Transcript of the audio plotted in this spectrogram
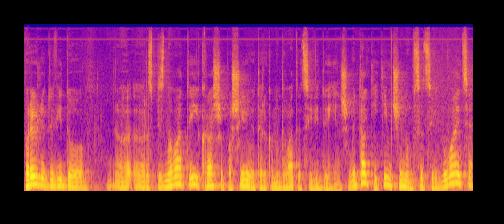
перегляду відео, е, розпізнавати і краще поширювати, рекомендувати це відео іншим. І так, яким чином все це відбувається,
